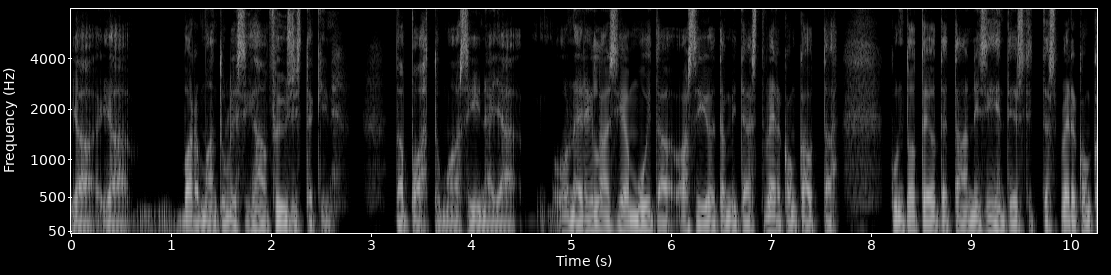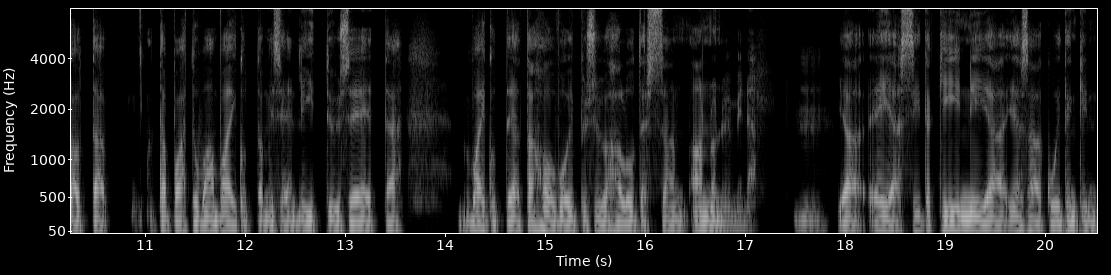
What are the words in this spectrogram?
Ja, ja varmaan tulisi ihan fyysistäkin tapahtumaa siinä ja on erilaisia muita asioita, mitä sitten verkon kautta kun toteutetaan, niin siihen tietysti tässä verkon kautta tapahtuvaan vaikuttamiseen liittyy se, että vaikuttajataho voi pysyä halutessaan anonyyminä mm. ja ei jää siitä kiinni ja, ja saa kuitenkin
